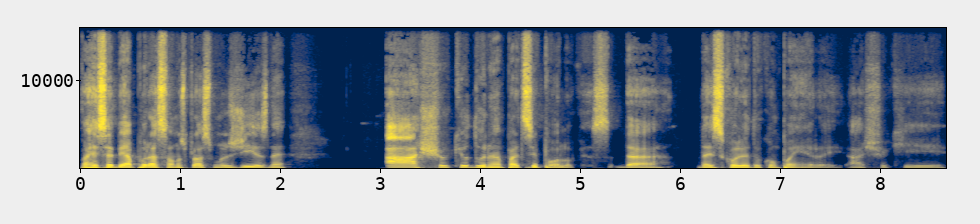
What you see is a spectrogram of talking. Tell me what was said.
vá receber apuração nos próximos dias, né? Acho que o Duran participou, Lucas, da, da escolha do companheiro aí. Acho que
